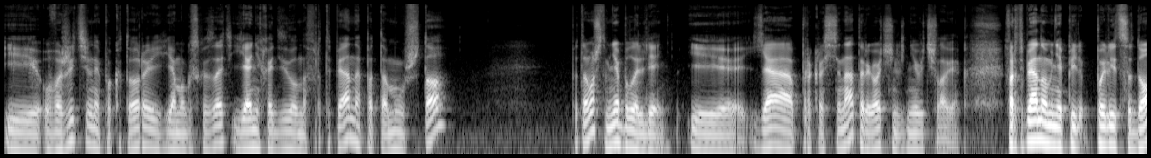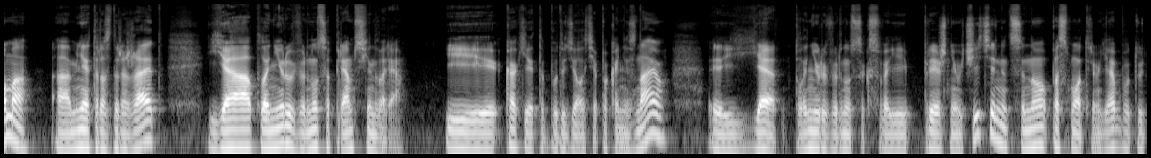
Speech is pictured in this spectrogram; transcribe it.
и уважительной, по которой я могу сказать, я не ходил на фортепиано, потому что... Потому что мне было лень. И я прокрастинатор и очень ленивый человек. Фортепиано у меня пылится дома, а меня это раздражает. Я планирую вернуться прямо с января. И как я это буду делать, я пока не знаю. Э, Я планирую вернуться к своей прежней учительнице, но посмотрим. Я буду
